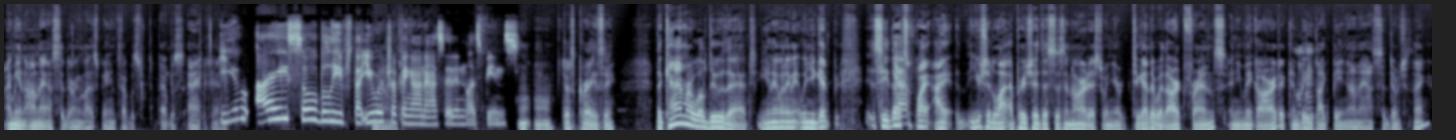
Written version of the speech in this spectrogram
I mean, on acid during lesbians. that was, that was acting. You, I so believed that you were tripping on acid in lesbians. Mm-mm, just crazy. The camera will do that. You know what I mean? When you get, see, that's Yeah. why I, you should li- appreciate this as an artist. When you're together with art friends and you make art, it can be Mm-hmm. like being on acid, don't you think?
